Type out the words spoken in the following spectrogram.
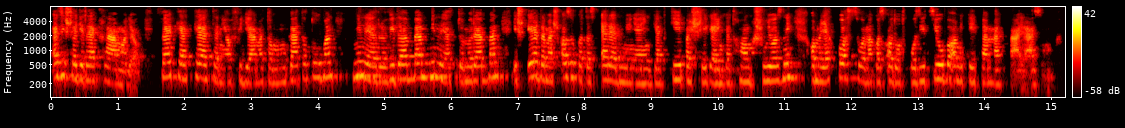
ez is egy reklámanyag. Fel kell kelteni a figyelmet a munkáltatóban, minél rövidebben, minél tömörebben, és érdemes azokat az eredményeinket, képességeinket hangsúlyozni, amelyek passzolnak az adott pozícióba, amit éppen megpályázunk.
